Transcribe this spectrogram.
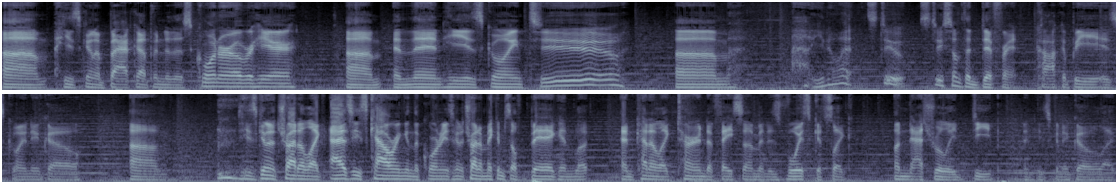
Um. He's gonna back up into this corner over here. Um. And then he is going to. Um. You know what? Let's do. Let's do something different. Cockabee is going to go. Um. He's gonna try to like as he's cowering in the corner. He's gonna try to make himself big and look and kind of like turn to face him. And his voice gets like unnaturally deep. And he's gonna go like.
